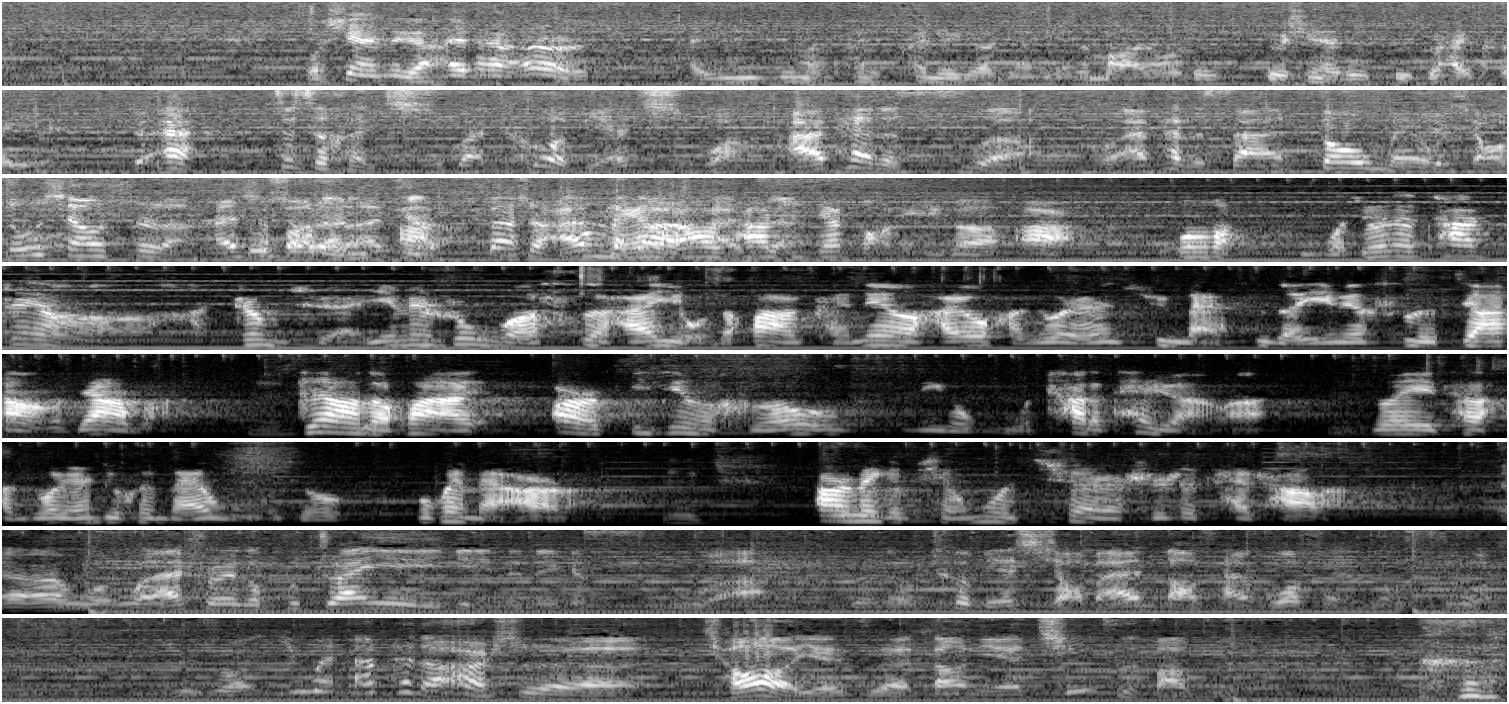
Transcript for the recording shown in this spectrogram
我现在那个 iPad 二还用用了快快那个两年的嘛，然后都都现在都都都还可以。对，哎，这次很奇怪，特别奇怪，iPad 四和 iPad 三都没有消失，都消失了，还是保留了 iPad。但是都 iPad 没了，然后他二还在。直接搞了一个二。不不，我觉得他这样很正确，因为如果四还有的话，肯定还有很多人去买四的，因为四降价嘛。这样的话，二毕竟和那个五差的太远了，所以他很多人就会买五，就不会买二了。嗯，二那个屏幕确实是太差了。呃，我我来说一个不专业一点的那个思路啊，就是那种特别小白脑残果粉的那种思路，就是说，因为 iPad 二是乔老爷子当年亲自发布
